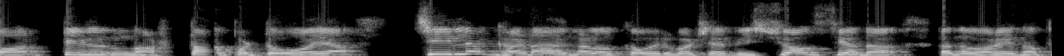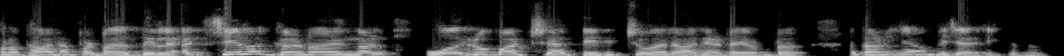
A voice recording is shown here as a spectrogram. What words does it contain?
പാർട്ടിയിൽ നിന്ന് നഷ്ടപ്പെട്ടു പോയ ചില ഘടകങ്ങളൊക്കെ ഒരുപക്ഷെ വിശ്വാസ്യത എന്ന് പറയുന്ന പ്രധാനപ്പെട്ട ചില ഘടകങ്ങൾ ഒരുപക്ഷെ തിരിച്ചു വരാനിടയുണ്ട്. അതാണ് ഞാൻ വിചാരിക്കുന്നത്.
